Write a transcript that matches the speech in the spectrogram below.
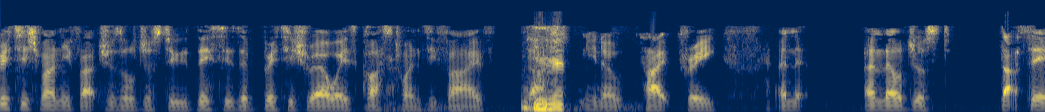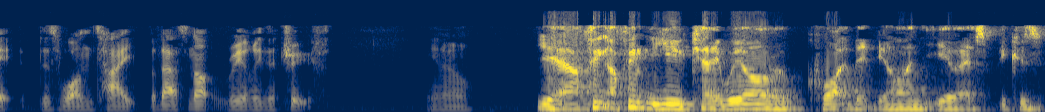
British manufacturers will just do this is a British Railways Class 25, that's you know Type 3, and and they'll just that's it. There's one type, but that's not really the truth. You know. Yeah, I think I think the UK we are quite a bit behind the US because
